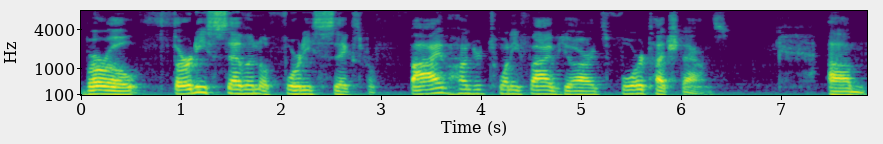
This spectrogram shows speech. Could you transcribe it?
Burrow, 37 of 46 for 525 yards, four touchdowns. Um,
